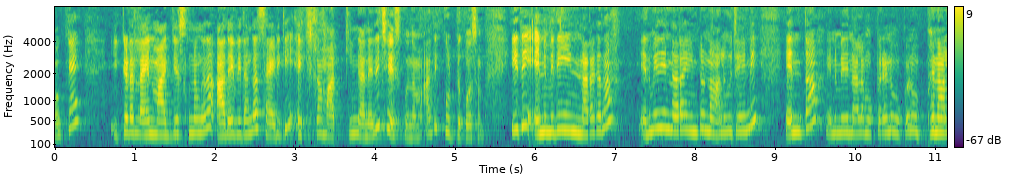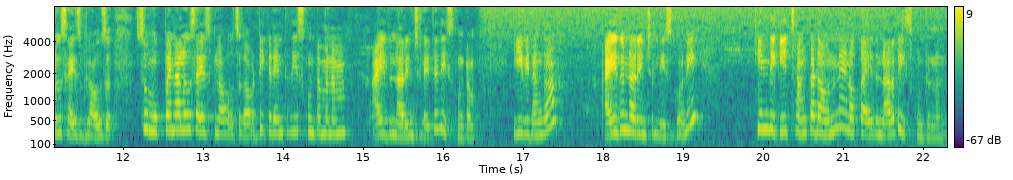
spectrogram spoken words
ఓకే? ఇక్కడ లైన్ మార్క్ చేసుకున్నాం కదా అదే విధంగా సైడ్కి ఎక్స్ట్రా మార్కింగ్ అనేది చేసుకుందాం. అది కుట్టు కోసం. ఇది ఎనిమిదిన్నర కదా? ఎనిమిదిన్నర ఇంటూ నాలుగు చేయండి. ఎంత? ఎనిమిదిన్నర ముప్పై రెండు ముప్పై ముప్పై నాలుగు సైజ్ బ్లౌజ్ సో ముప్పై నాలుగు సైజ్ బ్లౌజ్ కాబట్టి ఇక్కడ ఎంత తీసుకుంటాం మనం? ఐదున్నర ఇంచులు అయితే తీసుకుంటాం. ఈ విధంగా ఐదున్నర ఇంచులు తీసుకొని కిందికి చంక డౌన్ నేను ఒక ఐదున్నర తీసుకుంటున్నాను.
